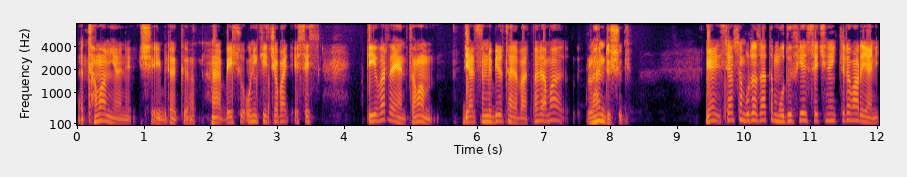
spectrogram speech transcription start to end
E, tamam yani şey bir dakika. Ha 512 GB SSD var da yani tamam. Diğer sistemde 1 TB var ama RAM düşük. Yani istersen burada zaten modifiye seçenekleri var yani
